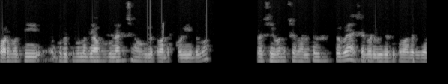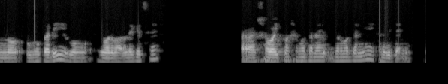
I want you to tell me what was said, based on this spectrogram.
পরবর্তী গুরুত্বপূর্ণ যে অঙ্কগুলো আছে সেগুলো তোমাদের করিয়ে দেবো। তো সেই অনুসারে ভালো থেকে, সুস্থ হবে আশা করি ভিডিওটি তোমাদের জন্য উপকারী এবং তোমাদের ভালো লেগেছে। সবাইকে অসংখ্য ধন্যবাদ জানিয়ে এখানে বিদায় নিচ্ছি।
